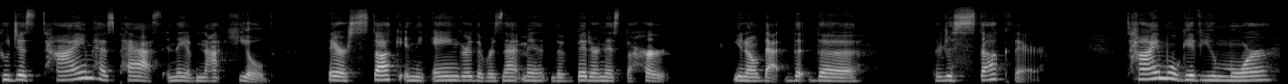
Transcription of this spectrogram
who just time has passed and they have not healed. They are stuck in the anger, the resentment, the bitterness, the hurt. You know, that the, the they're just stuck there. Time will give you more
